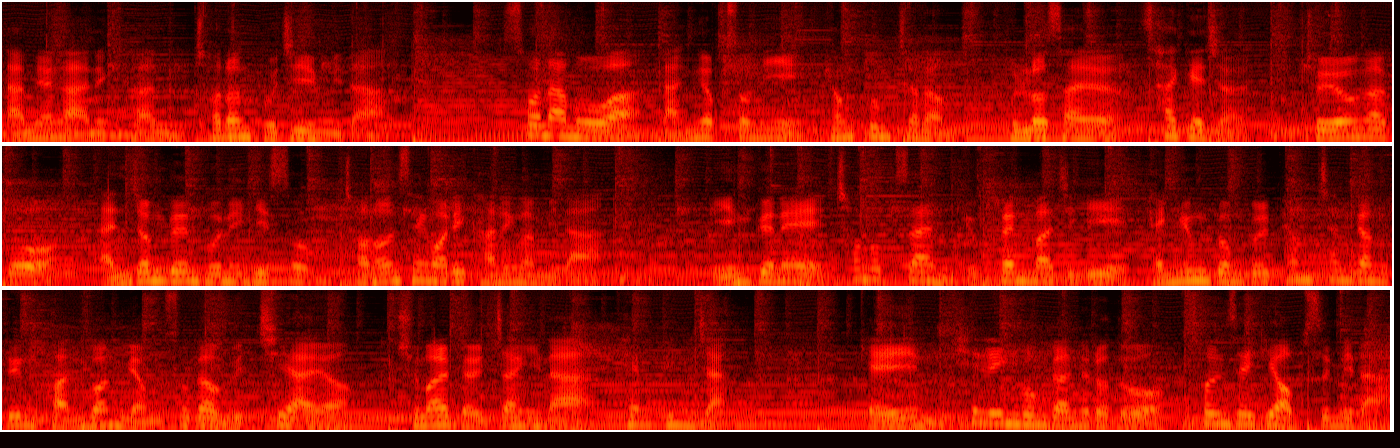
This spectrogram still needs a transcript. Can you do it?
남양 아늑한 철원 부지입니다. 소나무와 낙엽송이 병풍처럼 둘러싸여 사계절 조용하고 안정된 분위기 속 전원 생활이 가능합니다. 인근의 청옥산 600마지기 백룡동굴 평창강 등 관광 명소가 위치하여 주말 별장이나 캠핑장, 개인 힐링 공간으로도 손색이 없습니다.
